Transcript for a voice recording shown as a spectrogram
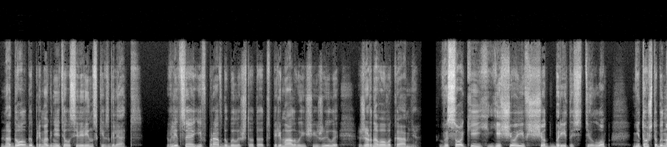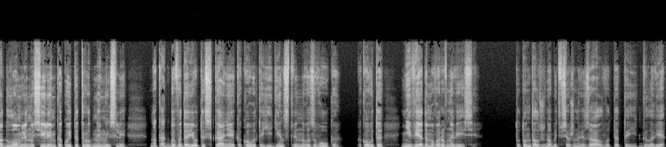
надолго примагнитил северинский взгляд. В лице и вправду было что-то от перемалывающей жилы жернового камня. Высокий, еще и в счет бритости лоб, не то чтобы надломлен усилием какой-то трудной мысли, но как бы выдает искание какого-то единственного звука, какого-то неведомого равновесия. Тут он, должно быть, все же навязал вот этой голове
